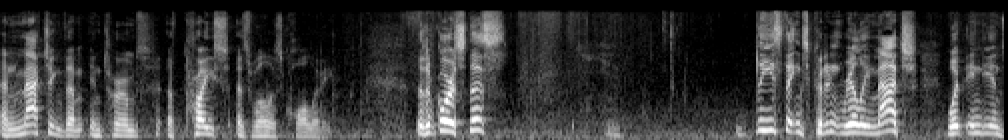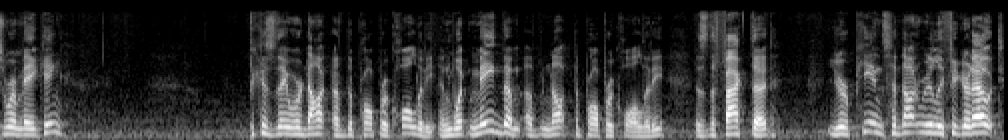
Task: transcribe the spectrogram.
and matching them in terms of price as well as quality. But of course, this, these things couldn't really match what Indians were making because they were not of the proper quality. And what made them of not the proper quality is the fact that Europeans had not really figured out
